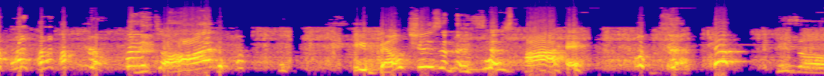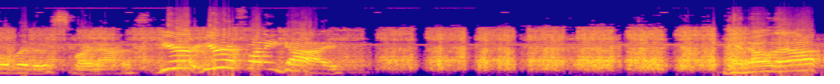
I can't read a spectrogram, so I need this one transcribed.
It's odd. He belches and then says hi. He's a little bit of a smartass. You're you're a funny guy. You know that?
